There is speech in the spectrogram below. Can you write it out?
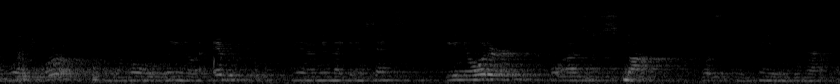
the whole world and the whole, you know, everything. You know what I mean? Like, in a sense, in order for us to stop what's continuing to happen,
